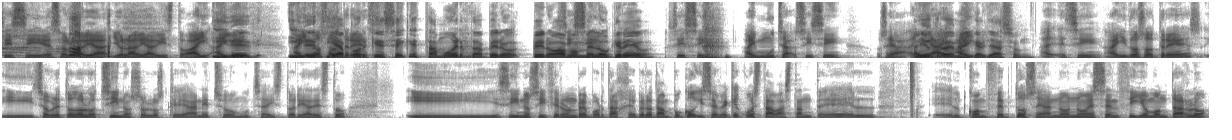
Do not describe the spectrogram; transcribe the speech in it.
sí, sí, eso lo había, yo lo había visto. Hay, Y, hay- de- y hay decía, porque sé que está muerta, pero, pero vamos, Sí, me lo creo. Sí, sí, hay mucha, sí, sí. O sea, Hay otro de Michael Jackson. Eh, Sí, hay dos o tres y sobre todo los chinos son los que han hecho mucha historia de esto. Y sí, nos hicieron un reportaje, pero tampoco, y se ve que cuesta bastante ¿eh? el, el concepto, o sea, no, no es sencillo montarlo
